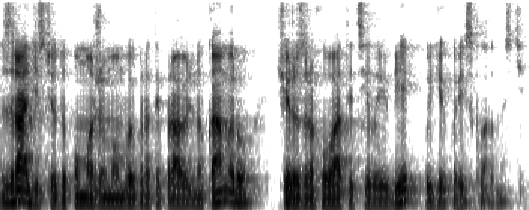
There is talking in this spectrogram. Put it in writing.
з радістю допоможемо вам вибрати правильну камеру чи розрахувати цілий об'єкт будь-якої складності.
